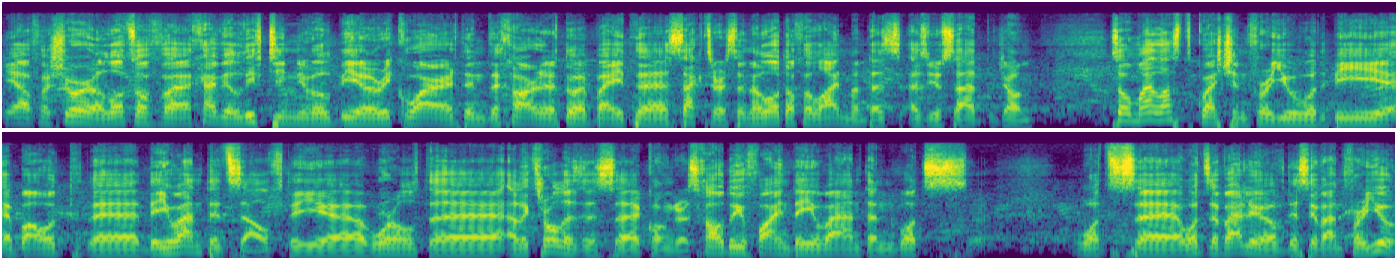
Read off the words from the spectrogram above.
Yeah, for sure. A lot of uh, heavy lifting will be uh, required in the harder to abate uh, sectors and a lot of alignment, as, as you said, Jon. So my last question for you would be about the, the event itself, the uh, World uh, Electrolysis Congress. How do you find the event and what's, what's, what's the value of this event for you?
